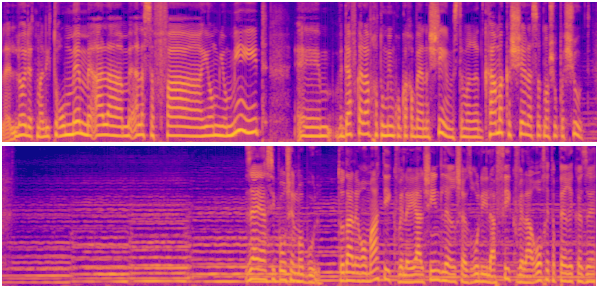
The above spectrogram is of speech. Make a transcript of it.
לא יודעת מה, להתרומם מעל, ה, מעל השפה היומיומית, אמ, ודווקא עליו חתומים כל כך הרבה אנשים, זאת אומרת, כמה קשה לעשות משהו פשוט. זה היה הסיפור של מבול. תודה לרום אטיק ולאייל שינדלר שעזרו לי להפיק ולערוך את הפרק הזה.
